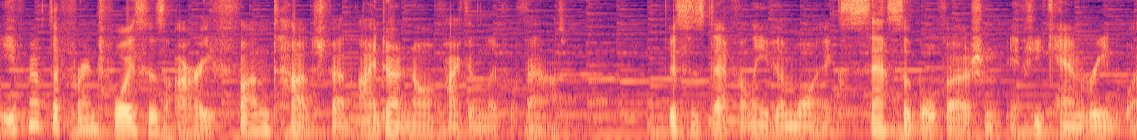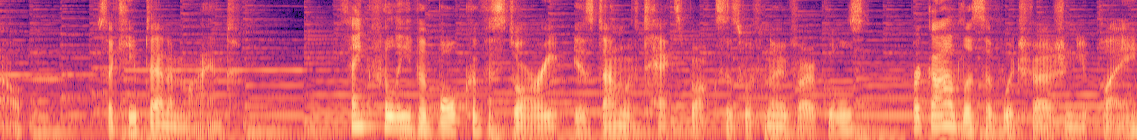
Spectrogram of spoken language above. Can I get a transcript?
even if the French voices are a fun touch that I don't know if I can live without. This is definitely the more accessible version if you can read well, so keep that in mind. Thankfully, the bulk of the story is done with text boxes with no vocals, regardless of which version you play,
